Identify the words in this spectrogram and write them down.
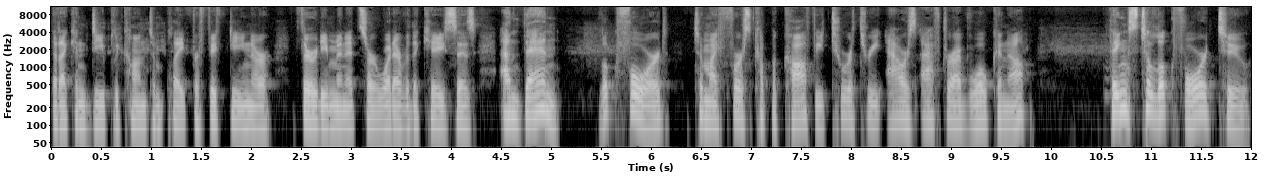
that I can deeply contemplate for 15 or 30 minutes or whatever the case is. And then look forward to my first cup of coffee two or three hours after I've woken up. Things to look forward to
